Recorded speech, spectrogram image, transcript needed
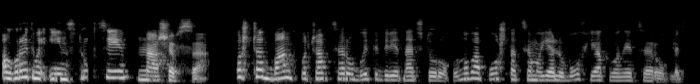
Алгоритми і інструкції наше все. Ощадбанк почав це робити 19-го року. Нова пошта це моя любов, як вони це роблять.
